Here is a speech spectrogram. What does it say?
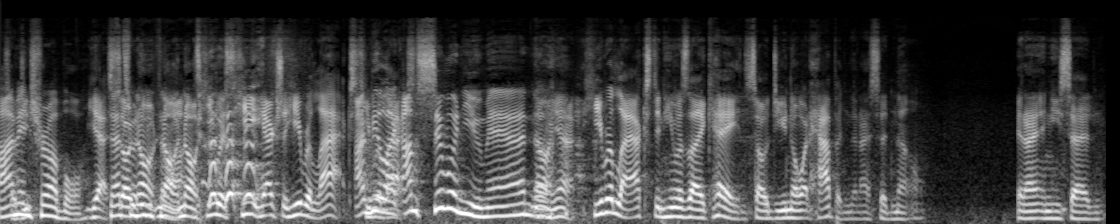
I'm do in you- trouble. Yeah. That's so no, no, no. He was he actually he relaxed. I'd He be like, "I'm suing you, man." No, yeah. He relaxed and he was like, "Hey, so do you know what happened?" And I said, "No." And I, and he said,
